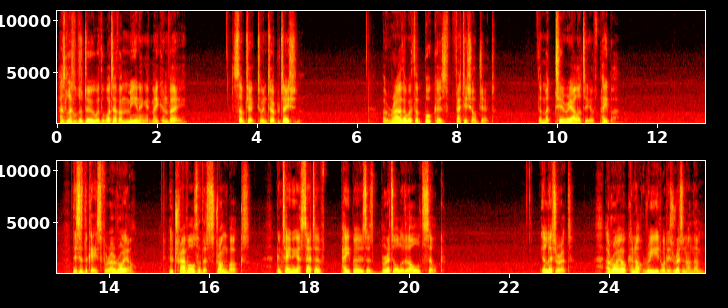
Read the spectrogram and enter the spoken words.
has little to do with whatever meaning it may convey, subject to interpretation, but rather with the book as fetish object, the materiality of paper. This is the case for Arroyo, who travels with a strong box containing a set of papers as brittle as old silk. Illiterate, Arroyo cannot read what is written on them,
